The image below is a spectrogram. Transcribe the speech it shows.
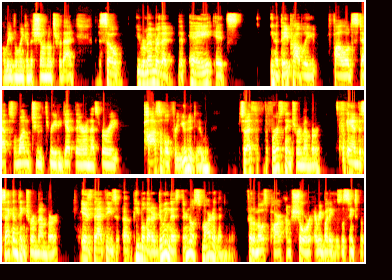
I'll leave the link in the show notes for that. So you remember that that A, it's you know, they probably followed steps one, two, three to get there, and that's very possible for you to do. So that's the, first thing to remember. And the second thing to remember is that these uh, people that are doing this, they're no smarter than you. For the most part, I'm sure everybody who's listening to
